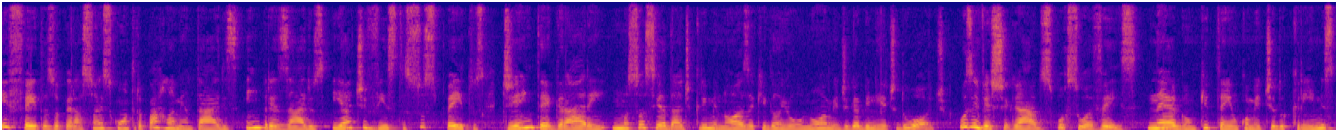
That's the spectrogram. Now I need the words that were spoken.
e feitas operações contra parlamentares, empresários e ativistas suspeitos de integrarem uma sociedade criminosa que ganhou o nome de Gabinete do Ódio. Os investigados, por sua vez, negam que tenham cometido crimes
